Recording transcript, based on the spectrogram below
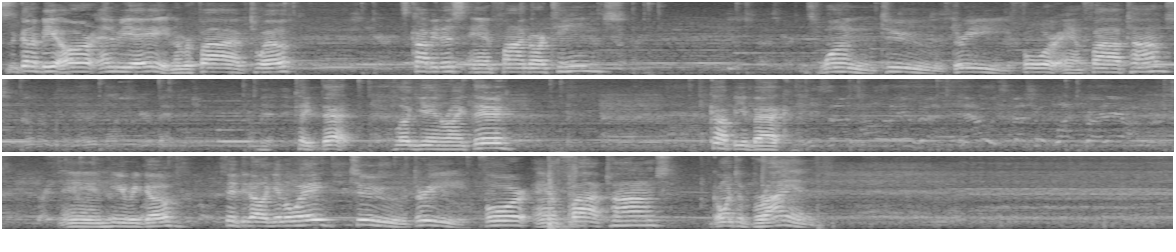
This is going to be our NBA number 512. Let's copy this and find our teams. It's one, two, three, four, and five times. Take that, plug you in right there. Copy it back. And here we go. $50 giveaway. Two, three, four, and five times. Going to Brian.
